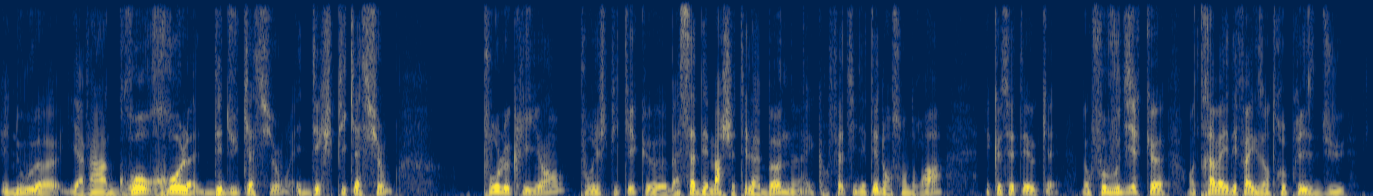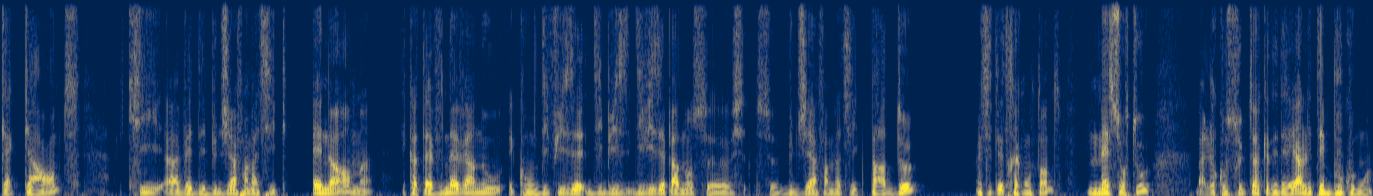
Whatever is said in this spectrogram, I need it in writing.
et nous il y avait un gros rôle d'éducation et d'explication pour le client pour expliquer que bah, sa démarche était la bonne et qu'en fait il était dans son droit et que c'était OK. Donc faut vous dire qu'on travaille des fois avec des entreprises du CAC 40 qui avaient des budgets informatiques énormes et quand elles venaient vers nous et qu'on divisait, ce, budget informatique par deux, elles étaient très contentes. Mais surtout, bah, le constructeur qui était derrière l'était beaucoup moins.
